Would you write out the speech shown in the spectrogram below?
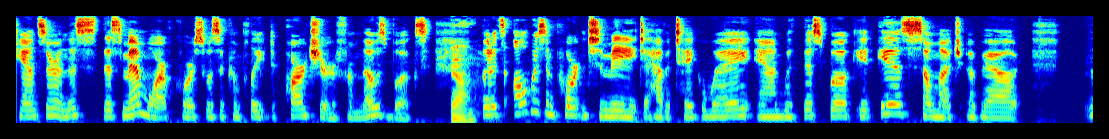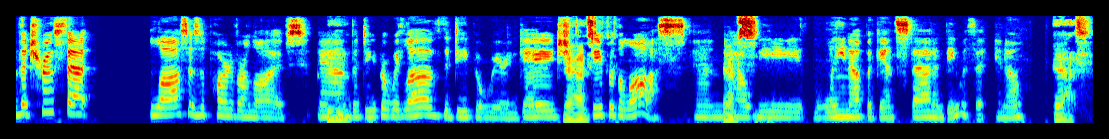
cancer. And this this memoir, of course, was a complete departure from those books. Yeah. But it's always important to me to have a takeaway. And with this book, it is so much about the truth that loss is a part of our lives and mm-hmm. the deeper we love the deeper we're engaged yes. the deeper the loss and yes. how we lean up against that and be with it you know yes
